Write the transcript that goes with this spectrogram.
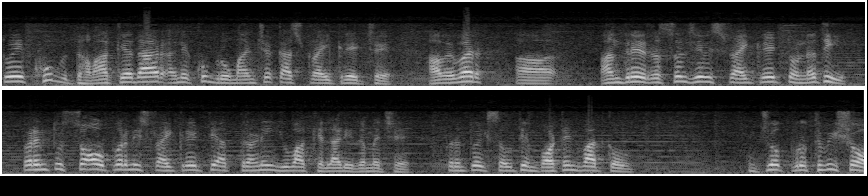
તો એ ખૂબ ધમાકેદાર અને ખૂબ રોમાંચક આ સ્ટ્રાઇક રેટ છે. હાવેવર આંદ્રે રસલ જેવી સ્ટ્રાઇક રેટ તો નથી, પરંતુ સો ઉપરની સ્ટ્રાઇક રેટથી આ ત્રણેય યુવા ખેલાડી રમે છે. પરંતુ એક સૌથી ઇમ્પોર્ટન્ટ વાત કહું, જો પૃથ્વી શો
